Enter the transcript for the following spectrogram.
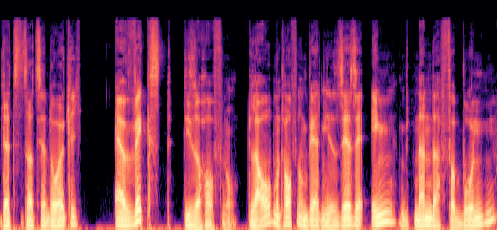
letzte Satz ja deutlich, erwächst diese Hoffnung. Glauben und Hoffnung werden hier sehr, sehr eng miteinander verbunden.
